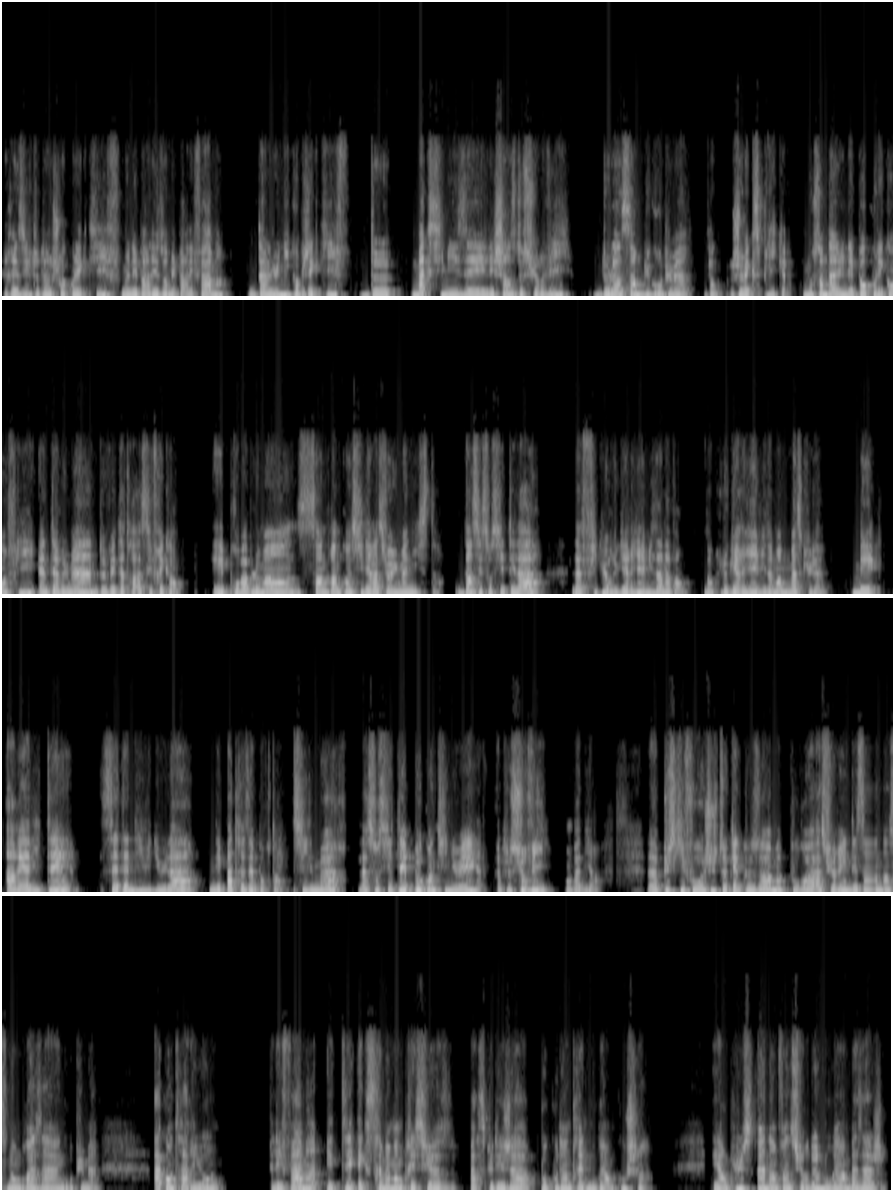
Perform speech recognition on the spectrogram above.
résulte d'un choix collectif mené par les hommes et par les femmes, dans l'unique objectif de maximiser les chances de survie de l'ensemble du groupe humain. Donc, je m'explique. Nous sommes dans une époque où les conflits interhumains devaient être assez fréquents et probablement sans grande considération humaniste. Dans ces sociétés-là, la figure du guerrier est mise en avant. Donc, le guerrier, évidemment, masculin. Mais en réalité, cet individu-là n'est pas très important. S'il meurt, la société peut continuer, peut survivre, on va dire, euh, puisqu'il faut juste quelques hommes pour assurer une descendance nombreuse à un groupe humain. A contrario, les femmes étaient extrêmement précieuses parce que déjà, beaucoup d'entre elles mouraient en couche et en plus, un enfant sur deux mourait en bas âge.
